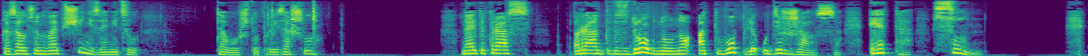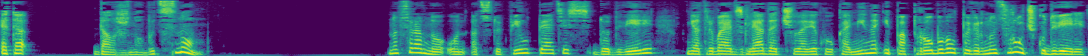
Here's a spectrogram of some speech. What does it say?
Казалось, он вообще не заметил того, что произошло. На этот раз Рант вздрогнул, но от вопля удержался. Это сон. Это должно быть сном. Но все равно он отступил, пятясь до двери, не отрывая взгляда от человека у камина, и попробовал повернуть ручку двери.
